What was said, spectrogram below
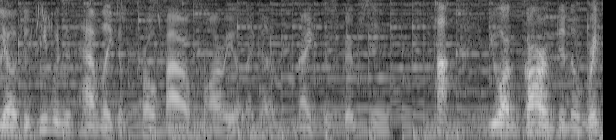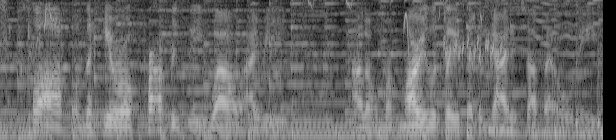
Yo, do people just have like a profile of Mario, like a nice description? Ha! You are garbed in the rich cloth of the hero of prophecy. Wow, I mean, I don't know. Mario looks like the type of guy to shop at Old Navy.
